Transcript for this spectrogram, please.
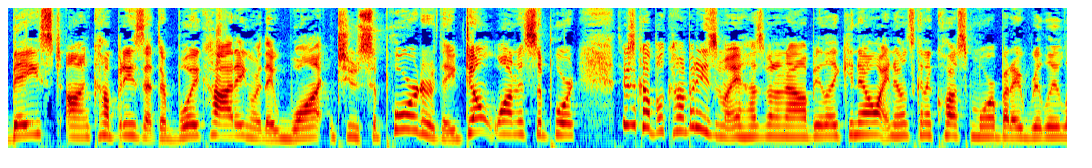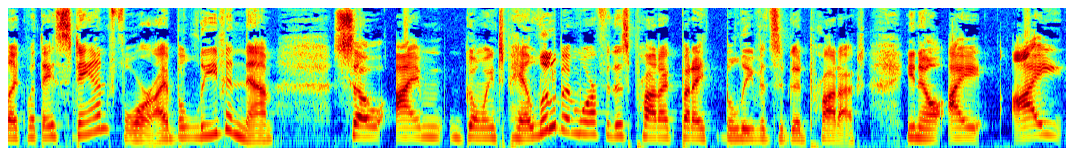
based on companies that they're boycotting or they want to support or they don't want to support, there's a couple of companies my husband and I will be like, you know, I know it's going to cost more, but I really like what they stand for. I believe in them. So I'm going to pay a little bit more for this product, but I believe it's a good product. You know, I, I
